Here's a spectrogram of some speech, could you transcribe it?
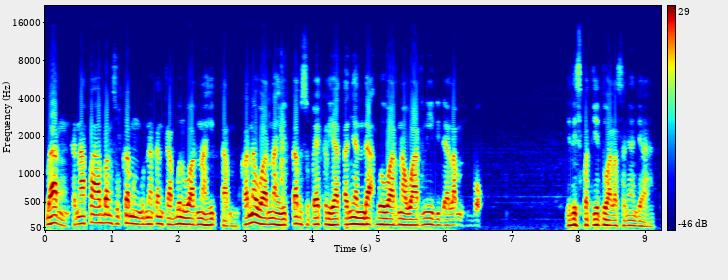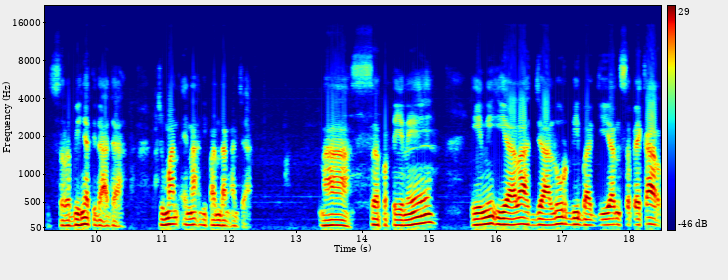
Bang, kenapa abang suka menggunakan kabel warna hitam? Karena warna hitam supaya kelihatannya tidak berwarna-warni di dalam box. Jadi seperti itu alasannya aja. Selebihnya tidak ada. Cuman enak dipandang aja. Nah, seperti ini. Ini ialah jalur di bagian spekar.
